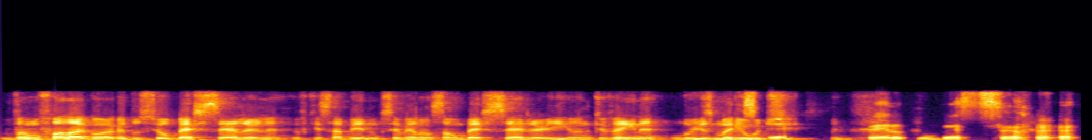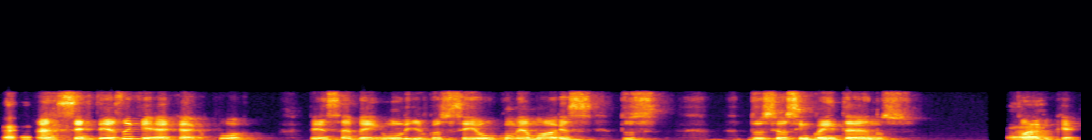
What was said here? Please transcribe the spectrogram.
Vamos falar agora do seu best-seller, né? Eu fiquei sabendo que você vai lançar um best-seller aí ano que vem, né? Luiz Mariucci. Espero que um best-seller. ah, certeza que é, cara. Pô, pensa bem, um livro seu com memórias dos, dos seus 50 anos. Ah. Claro que é.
